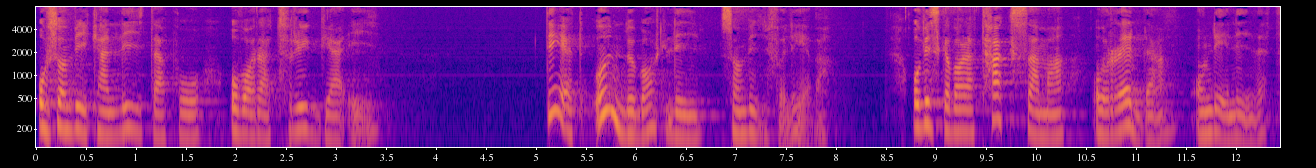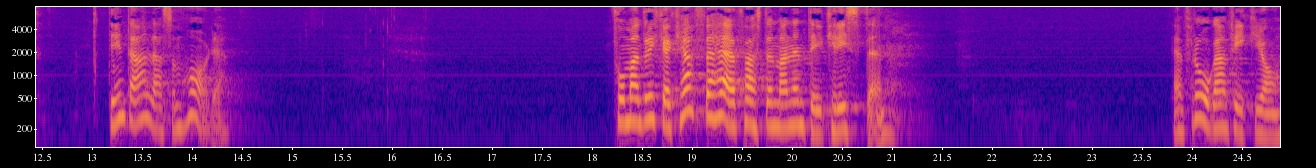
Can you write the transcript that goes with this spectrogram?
och som vi kan lita på och vara trygga i. Det är ett underbart liv som vi får leva. Och vi ska vara tacksamma och rädda om det livet. Det är inte alla som har det. Får man dricka kaffe här fastän man inte är kristen? Den frågan fick jag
